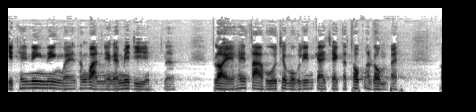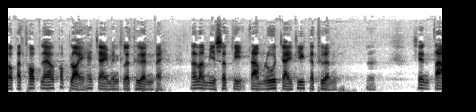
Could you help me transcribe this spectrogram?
จิตให้นิ่งๆไว้ทั้งวันอย่างนั้นไม่ดีนะปล่อยให้ตาหูจมูกลิ้นกายใจกระทบอารมณ์ไปพอกระทบแล้วก็ปล่อยให้ใจมันกระเทือนไป แล้วเรามีสติตามรู้ใจที่กระเทือนนะเช่นตา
